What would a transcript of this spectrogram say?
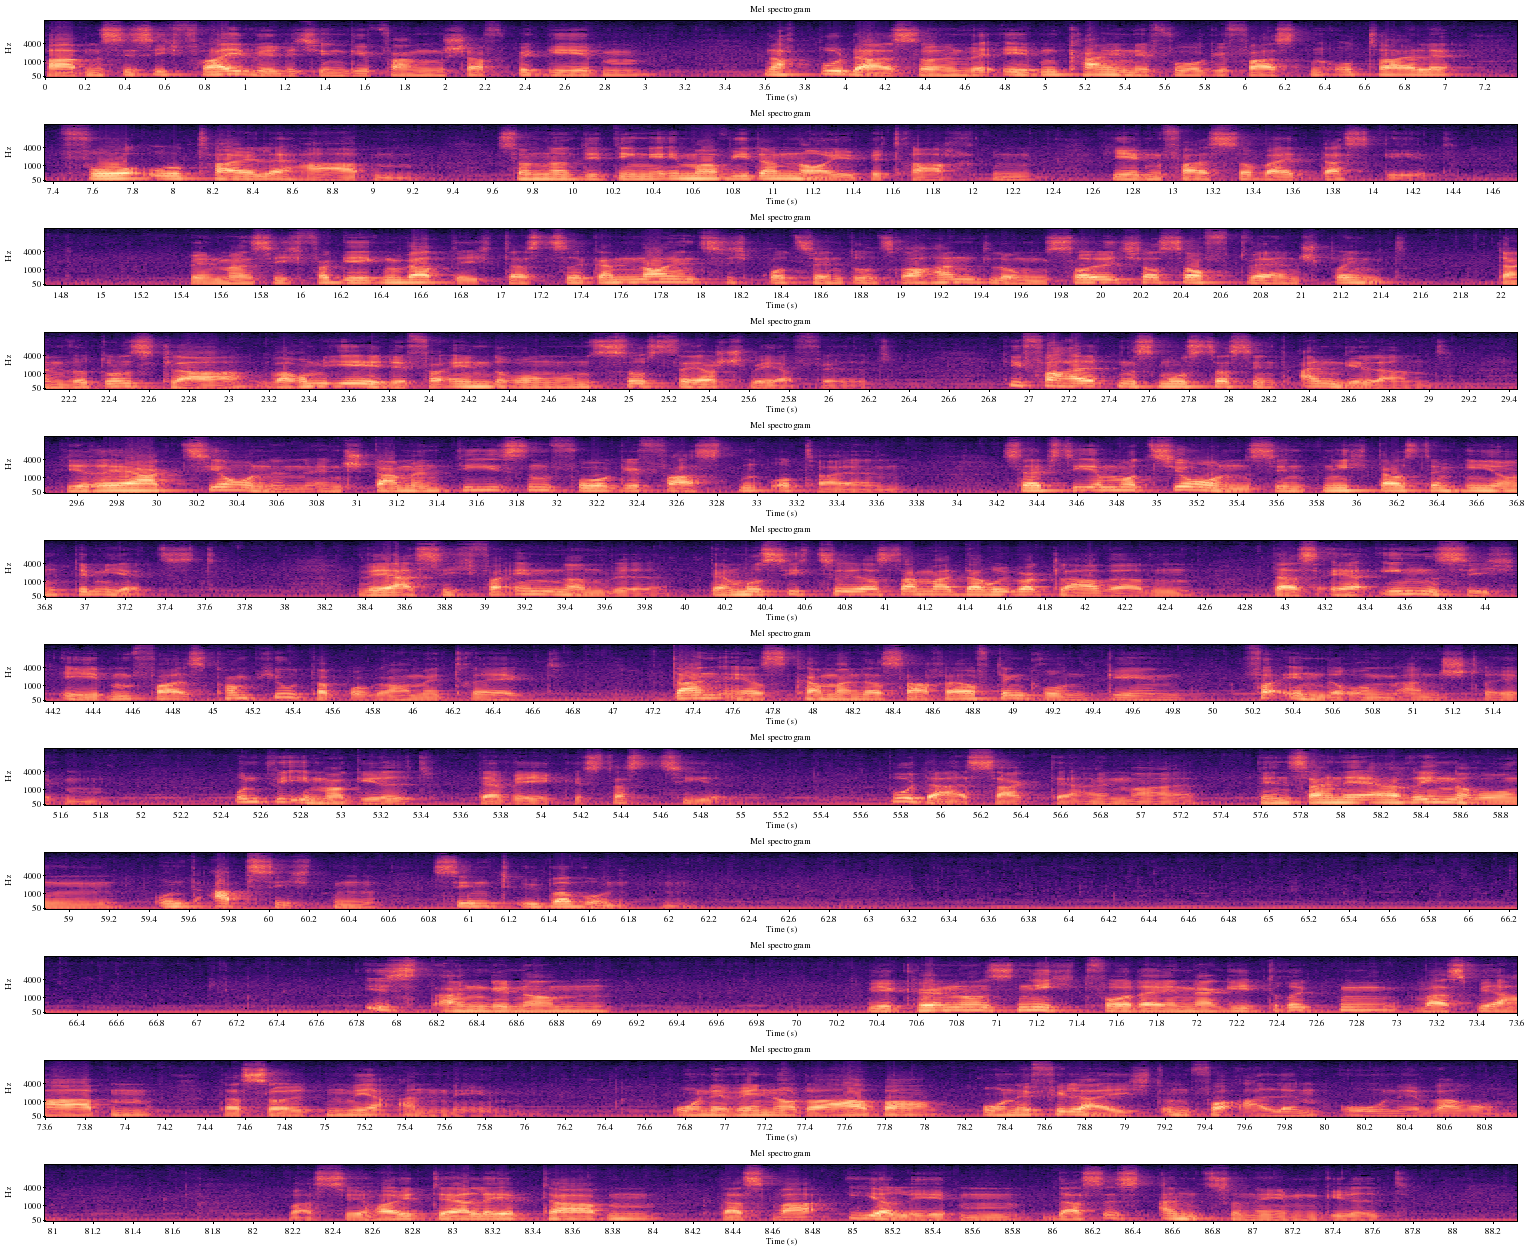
Haben Sie sich freiwillig in Gefangenschaft begeben? Nach Buddha sollen wir eben keine vorgefassten Urteile, Vorurteile haben, sondern die Dinge immer wieder neu betrachten, jedenfalls soweit das geht. Wenn man sich vergegenwärtigt, dass ca. 90% unserer Handlungen solcher Software entspringt, dann wird uns klar, warum jede Veränderung uns so sehr schwer fällt. Die Verhaltensmuster sind angelernt, die Reaktionen entstammen diesen vorgefassten Urteilen, selbst die Emotionen sind nicht aus dem Hier und dem Jetzt. Wer sich verändern will, der muss sich zuerst einmal darüber klar werden, dass er in sich ebenfalls Computerprogramme trägt. Dann erst kann man der Sache auf den Grund gehen, Veränderungen anstreben. Und wie immer gilt, der Weg ist das Ziel. Buddha sagte einmal, denn seine Erinnerungen und Absichten sind überwunden. Ist angenommen, wir können uns nicht vor der Energie drücken, was wir haben, das sollten wir annehmen. Ohne wenn oder aber, ohne vielleicht und vor allem ohne warum. Was Sie heute erlebt haben, das war Ihr Leben, das es anzunehmen gilt.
